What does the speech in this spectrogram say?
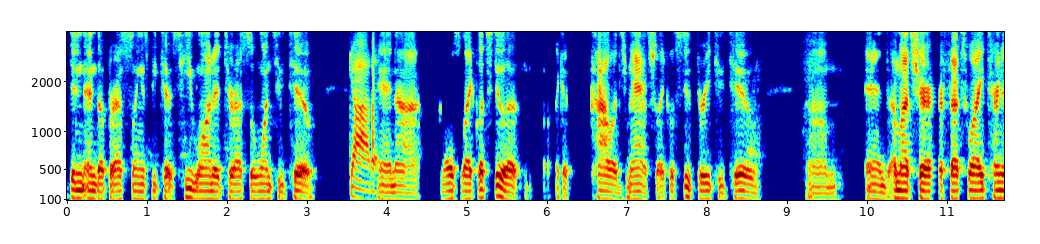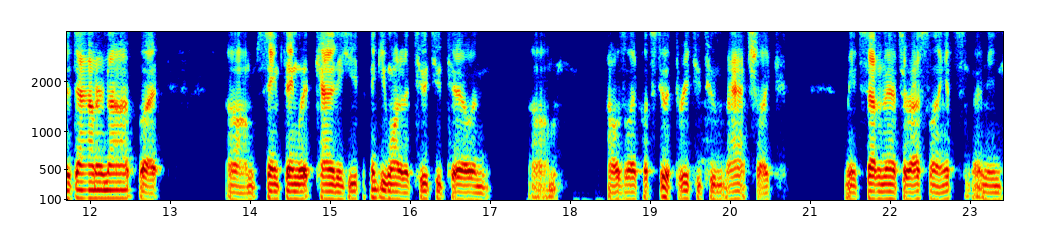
didn't end up wrestling is because he wanted to wrestle one two two. Got it. And uh, I was like, let's do a like a college match, like let's do three two two. Um, and I'm not sure if that's why he turned it down or not, but um, same thing with Kennedy Heath. I think he wanted a two two two, and um, I was like, let's do a three two two match. Like I mean, seven minutes of wrestling. It's, I mean,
